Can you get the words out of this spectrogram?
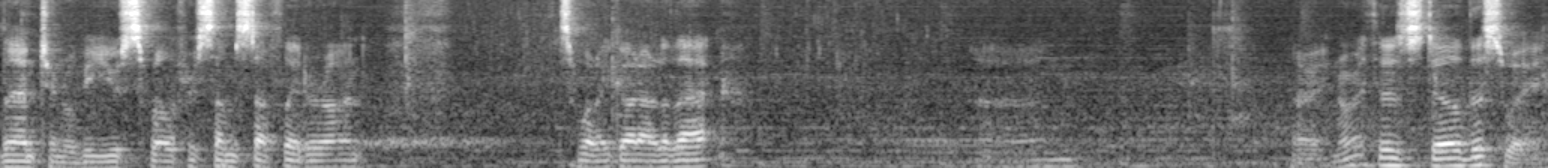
Lantern will be useful for some stuff later on. That's what I got out of that. Um, Alright, north is still this way.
